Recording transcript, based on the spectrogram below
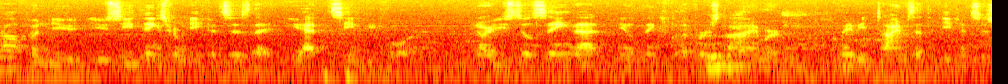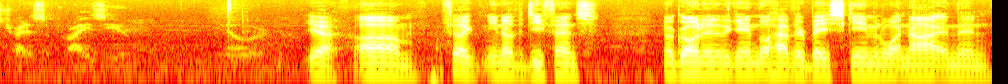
How often do you, do you see things from defenses that you hadn't seen before? You know, are you still seeing that? You know, things for the first time, or, or maybe times that the defenses try to surprise you? You know, or yeah, um, I feel like you know the defense. Know, going into the game, they'll have their base scheme and whatnot, and then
